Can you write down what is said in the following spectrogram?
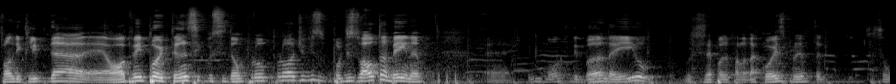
falando de clipe, é óbvio a importância que vocês dão pro, pro, audiovisual, pro visual também, né? É, tem um monte de banda aí, você pode falar da coisa, por exemplo, são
